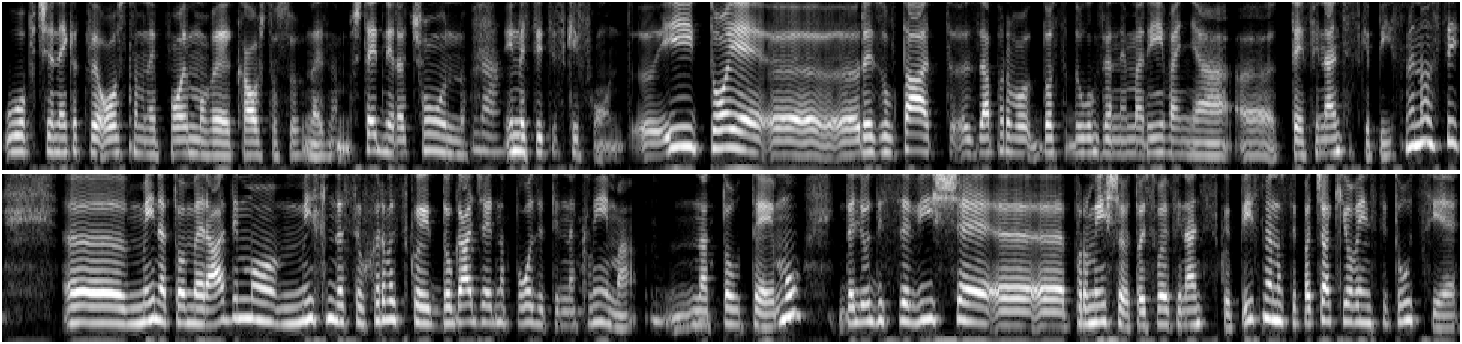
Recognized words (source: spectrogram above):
uopće nekakve osnovne pojmove kao što su, ne znam, štedni račun, investicijski fond. I to je e, rezultat zapravo dosta dugog zanemarivanja te financijske pismenosti. Mi na tome radimo. Mislim da se u Hrvatskoj događa jedna pozitivna klima na tu temu, da ljudi sve više promišljaju o toj svojoj financijskoj pismenosti, pa čak i ove institucije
